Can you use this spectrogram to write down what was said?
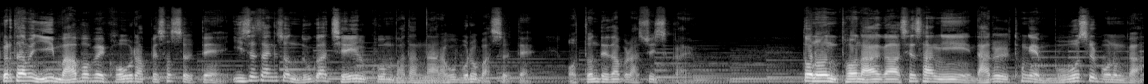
그렇다면 이 마법의 거울 앞에 섰을 때 이 세상에서 누가 제일 구원받았나라고 물어봤을 때 어떤 대답을 할 수 있을까요? 또는 더 나아가 세상이 나를 통해 무엇을 보는가,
